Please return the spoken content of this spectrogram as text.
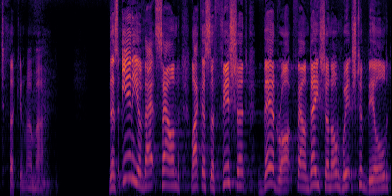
stuck in my mind. Does any of that sound like a sufficient bedrock foundation on which to build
